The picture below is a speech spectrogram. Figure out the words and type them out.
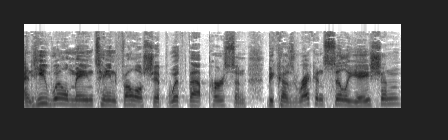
and he will maintain fellowship with that person because reconciliation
